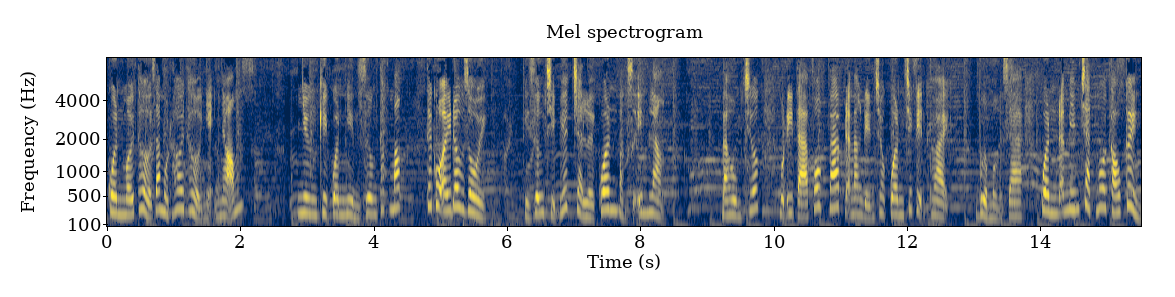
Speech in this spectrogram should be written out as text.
Quân mới thở ra một hơi thở nhẹ nhõm. Nhưng khi Quân nhìn Dương thắc mắc, thế cô ấy đâu rồi? Thì Dương chỉ biết trả lời Quân bằng sự im lặng. Ba hôm trước, một y tá phốt Pháp đã mang đến cho Quân chiếc điện thoại. Vừa mở ra, Quân đã mím chặt môi cáu kỉnh.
